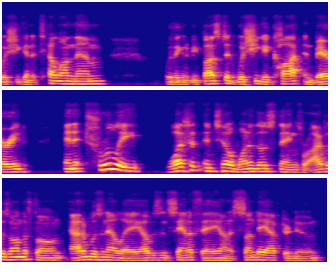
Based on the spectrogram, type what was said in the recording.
was she going to tell on them? Were they going to be busted? Was she get caught and buried? And it truly wasn't until one of those things where I was on the phone. Adam was in LA. I was in Santa Fe on a Sunday afternoon.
